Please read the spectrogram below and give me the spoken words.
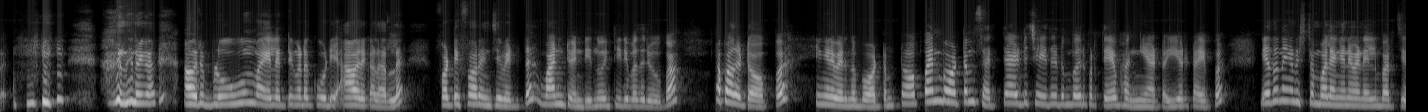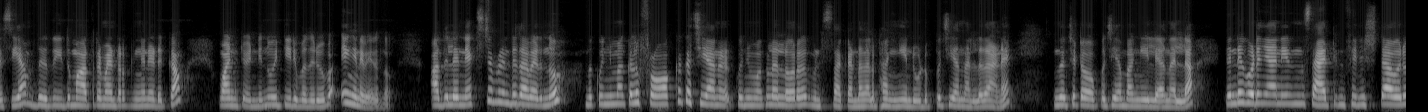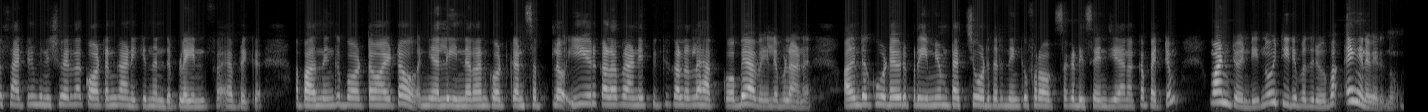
ഇതിനൊക്കെ ആ ഒരു ബ്ലൂവും വയലറ്റും കൂടെ കൂടി ആ ഒരു കളറിൽ ഫോർട്ടി ഫോർ ഇഞ്ച് വെടുത്ത് വൺ ട്വന്റി നൂറ്റി ഇരുപത് രൂപ. അപ്പോൾ അത് ടോപ്പ് ഇങ്ങനെ വരുന്നു ബോട്ടം ടോപ്പ് ആൻഡ് ബോട്ടം സെറ്റായിട്ട് ചെയ്തിടുമ്പോൾ ഒരു പ്രത്യേക ഭംഗിയാട്ടോ ഈ ഒരു ടൈപ്പ് ഇനി അത് നിങ്ങളുടെ ഇഷ്ടം പോലെ എങ്ങനെ വേണമെങ്കിലും പർച്ചേസ് ചെയ്യാം. ഇത് ഇത് മാത്രം വേണ്ടവർക്ക് ഇങ്ങനെ എടുക്കാം. വൺ ട്വന്റി നൂറ്റി ഇരുപത് രൂപ ഇങ്ങനെ വരുന്നു. അതിൽ നെക്സ്റ്റ് പ്രിന്റ് ഇതാ വരുന്നു. കുഞ്ഞുമക്കൾ ഫ്രോക്കൊക്കെ ചെയ്യാൻ കുഞ്ഞുമക്കളുള്ളവർ മിസ്സാക്കേണ്ട നല്ല ഭംഗിയുണ്ട്. ഉടുപ്പ് ചെയ്യാൻ നല്ലതാണ്. എന്ന് വെച്ചാൽ ടോപ്പ് ചെയ്യാൻ ഭംഗിയില്ല എന്നല്ല. ഇതിന്റെ കൂടെ ഞാൻ ഇന്ന് സാറ്റിൻ ഫിനിഷ്ഡ് ആ ഒരു സാറ്റിൻ ഫിനിഷ് വരുന്ന കോട്ടൺ കാണിക്കുന്നുണ്ട് പ്ലെയിൻ ഫാബ്രിക് അപ്പോൾ അത് നിങ്ങൾക്ക് ബോട്ടമായിട്ടോ ഇനി അല്ലെങ്കിൽ ഇന്നർ ആൻഡ് കോട്ട് കൺസെപ്റ്റിലോ ഈ ഒരു കളർ പിങ്ക് കളറിലെ ഹക്കോബെ അവൈലബിൾ ആണ്. അതിന്റെ കൂടെ ഒരു പ്രീമിയം ടച്ച് കൊടുത്തിട്ട് നിങ്ങൾക്ക് ഫ്രോക്സ് ഒക്കെ ഡിസൈൻ ചെയ്യാനൊക്കെ പറ്റും. വൺ ട്വന്റി നൂറ്റി ഇരുപത് രൂപ. എങ്ങനെ വരുന്നു?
